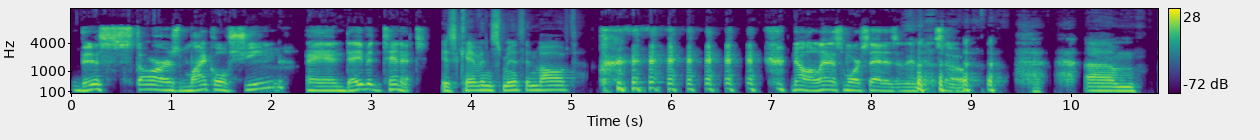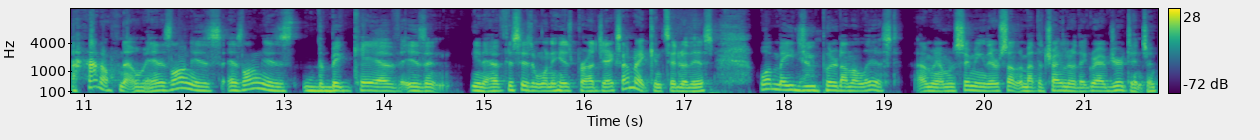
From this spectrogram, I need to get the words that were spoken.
this stars Michael Sheen and David Tennant. Is Kevin Smith involved? no, Alanis Morissette isn't in it. So um, I don't know, man. As long as as long as the big Kev isn't, you know, if this isn't one of his projects, I might consider this. What made you put it on the list? I mean, I'm assuming there was something about the trailer that grabbed your attention.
